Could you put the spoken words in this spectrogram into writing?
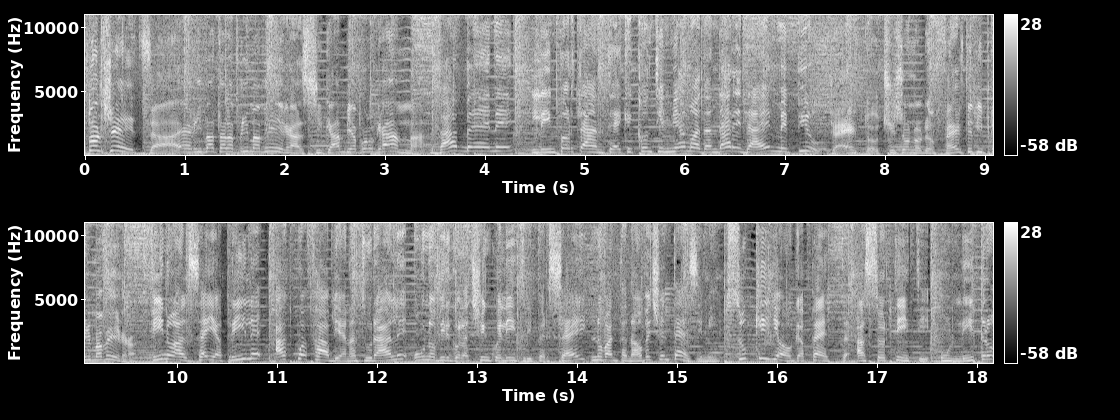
Dolcezza, è arrivata la primavera, si cambia programma. Va bene, l'importante è che continuiamo ad andare da M+. Certo, ci sono le offerte di primavera. Fino al 6 aprile, acqua Fabia naturale 1,5 litri per 6, 99 centesimi. Succhi yoga pet assortiti 1 litro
